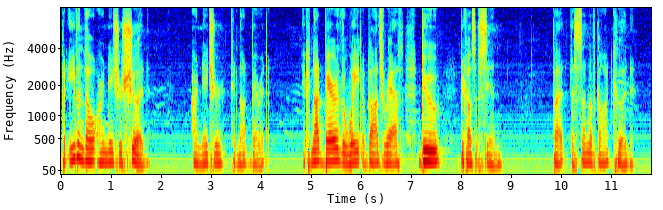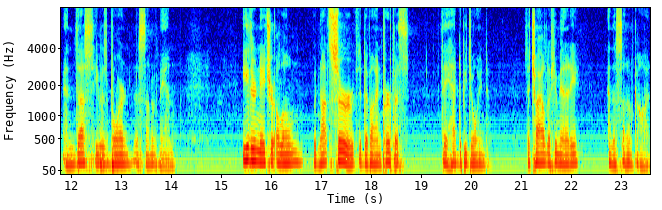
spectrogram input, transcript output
But even though our nature should, our nature could not bear it. It could not bear the weight of God's wrath due because of sin. But the Son of God could, and thus he was born the Son of Man. Either nature alone would not serve the divine purpose. They had to be joined the child of humanity and the Son of God.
